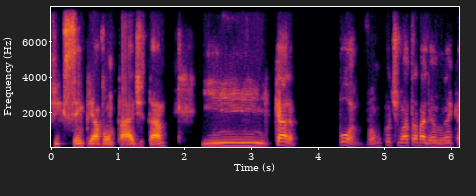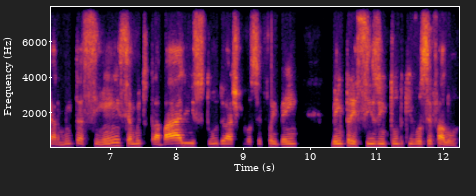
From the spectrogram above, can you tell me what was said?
fique sempre à vontade, tá? E, cara, pô, vamos continuar trabalhando, né, cara? Muita ciência, muito trabalho e estudo. Eu acho que você foi bem, bem preciso em tudo que você falou.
